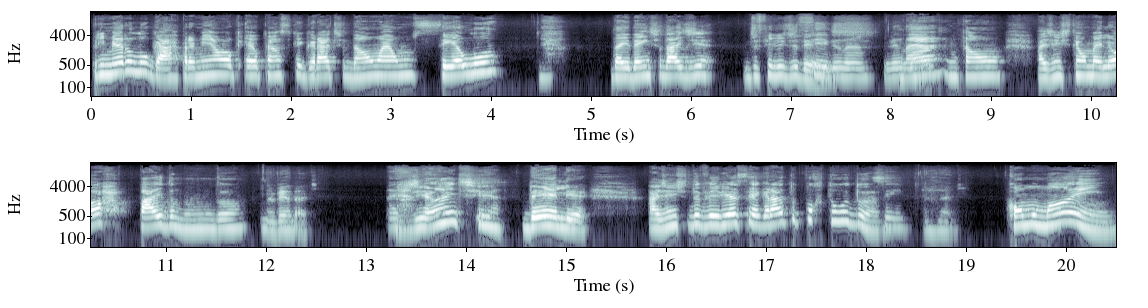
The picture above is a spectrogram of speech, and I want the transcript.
primeiro lugar, para mim, eu, eu penso que gratidão é um selo da identidade de filho de Deus. Filho, né? Verdade. Né? Então, a gente tem o melhor pai do mundo. É verdade. Diante dele, a gente deveria ser grato por tudo. Sim. verdade. Como mãe,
